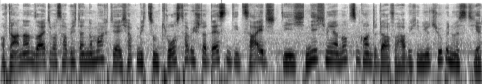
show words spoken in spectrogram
auf der anderen Seite, was habe ich dann gemacht? Ja, ich habe mich zum Trost, habe ich stattdessen die Zeit, die ich nicht mehr nutzen konnte dafür, habe ich in YouTube investiert.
